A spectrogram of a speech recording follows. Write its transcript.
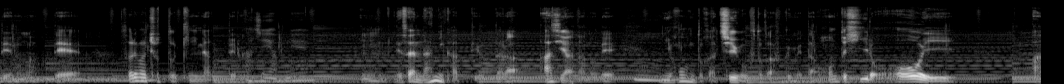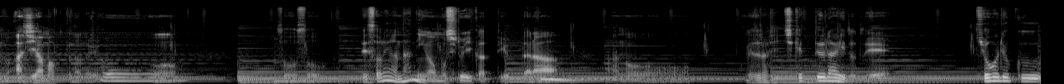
ていうのがあってそれはちょっと気になってる、アジアね。うん、でそれは何かって言ったらアジアなのでうん。日本とか中国とか含めた本当広いあのアジアマップなのよ。おー。そうそう。でそれが何が面白いかって言ったら、うん。あの珍しいチケットライドで協力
